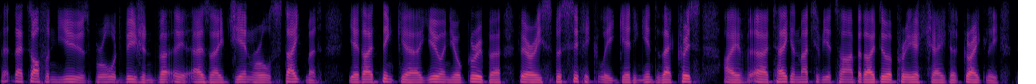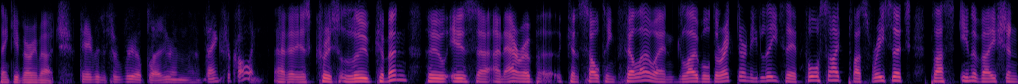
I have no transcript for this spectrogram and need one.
that that's often used, broad vision, as a general statement. Yet, I think uh, you and your group are very specifically getting into that. Chris, I've uh, taken much of your time, but I do appreciate it greatly. Thank you very much, David. It's a real pleasure, and thanks for calling. And it is Chris Luebkeman, who is uh, an Arup uh, Consulting Fellow and Global Director, and he leads their force Foresight plus Research plus Innovation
